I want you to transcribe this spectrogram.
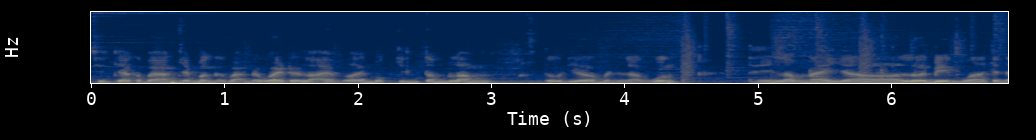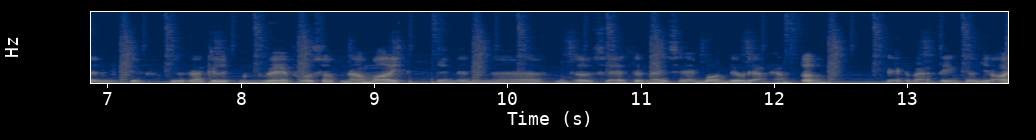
Xin chào các bạn, chào mừng các bạn đã quay trở lại với 1985 Studio, mình là Quân. Thì lâu nay do lười biếng quá cho nên chưa đưa ra cái clip mình về Photoshop nào mới. Cho nên uh, mình thử sẽ từ nay sẽ post đều đặn hàng tuần để các bạn tiện theo dõi.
